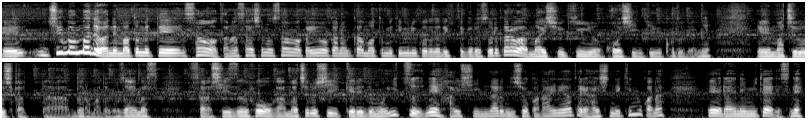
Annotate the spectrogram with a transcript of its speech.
えー、中盤まではねまとめて3話かな最初の3話か4話かなんかまとめてみることができたけどそれからは毎週金曜更新ということでね、えー、待ち遠しかったドラマでございます。さあシーズン4が待ち遠しいけれどもいつね配信になるんでしょうか。来年あたり配信できるのかな、えー、来年みたいですね。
